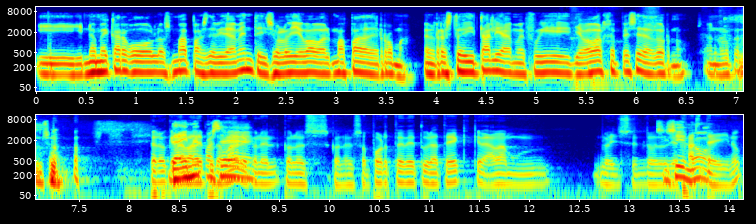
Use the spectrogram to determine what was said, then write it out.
y no me cargo los mapas debidamente y solo llevaba el mapa de Roma. El resto de Italia me fui, llevaba el GPS de adorno, o sea, no lo. Pero De ahí quedaba de puta pasé- madre con el, con, los- con el soporte de Turatec, quedaba. Lo, lo sí, dejaste no. ahí, ¿no?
